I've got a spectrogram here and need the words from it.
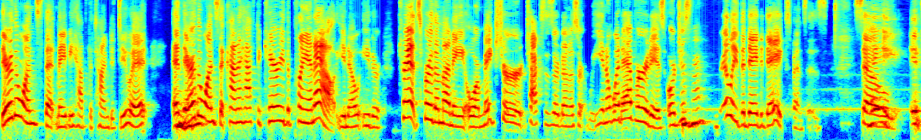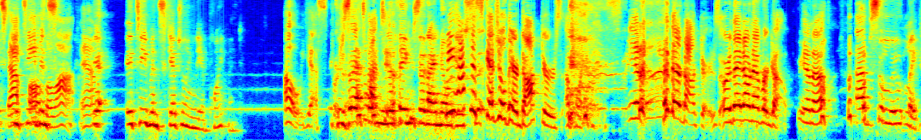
they're the ones that maybe have the time to do it. and they're the ones that kind of have to carry the plan out you know either transfer the money or make sure taxes are done a certain you know whatever it is or just mm-hmm. really the day-to-day expenses so hey, it's that it's falls even a lot yeah. yeah it's even scheduling the appointment oh yes because sure. that's one of the things that i know we have to that- schedule their doctor's appointments you know their doctors or they don't ever go you know absolutely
